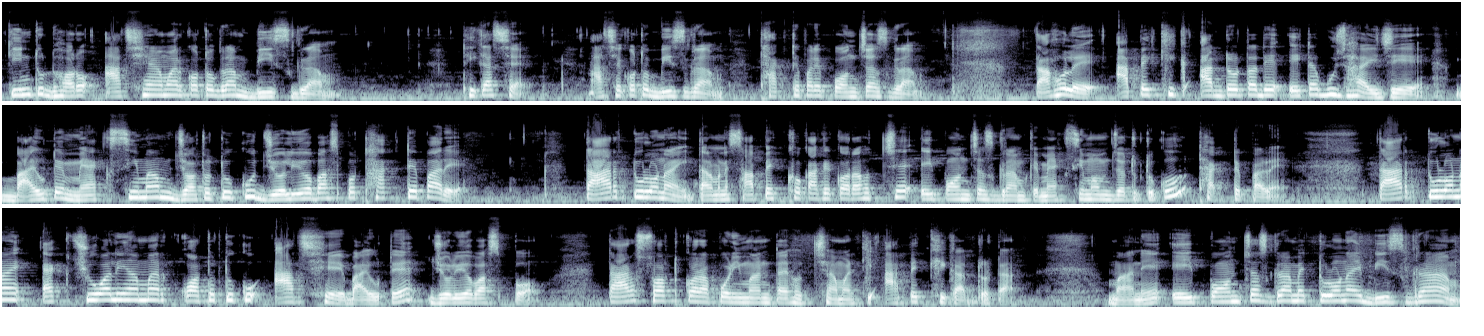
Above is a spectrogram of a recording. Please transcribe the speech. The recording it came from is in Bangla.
কিন্তু ধরো আছে আমার কত গ্রাম? বিশ গ্রাম। ঠিক আছে? আছে কত? বিশ গ্রাম। থাকতে পারে পঞ্চাশ গ্রাম। তাহলে আপেক্ষিক আর্দ্রতা দিয়ে এটা বুঝায় যে বায়ুতে ম্যাক্সিমাম যতটুকু জলীয় বাষ্প থাকতে পারে, তার তুলনায়, তার মানে সাপেক্ষ কাকে করা হচ্ছে? এই পঞ্চাশ গ্রামকে ম্যাক্সিমাম যতটুকু থাকতে পারে। তার তুলনায় অ্যাকচুয়ালি আমার কতটুকু আছে বায়ুতে জলীয় বাষ্প? তার শর্ট করা পরিমাণটাই হচ্ছে আমার কি আপেক্ষিক আর্দ্রতা। মানে এই পঞ্চাশ গ্রামের তুলনায় বিশ গ্রাম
